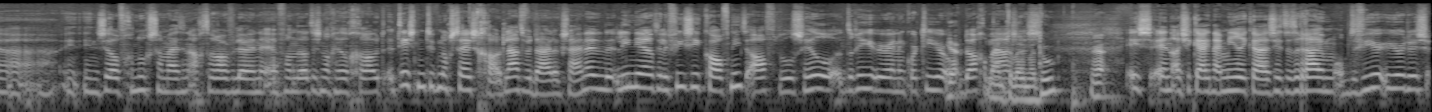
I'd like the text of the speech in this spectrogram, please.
uh, in, in, zelfgenoegzaamheid en achteroverleunen. En van dat is nog heel groot. Het is natuurlijk nog steeds groot, laten we duidelijk zijn. Hè. De lineaire televisie kalft niet af. Het is heel drie uur en een kwartier ja, op dagbasis. alleen maar toe. Ja. Is, en als je kijkt naar Amerika zit het ruim op de vier uur. Dus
